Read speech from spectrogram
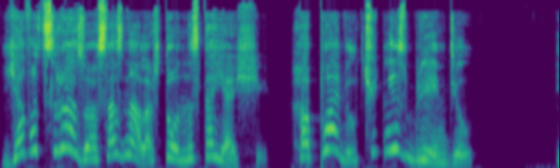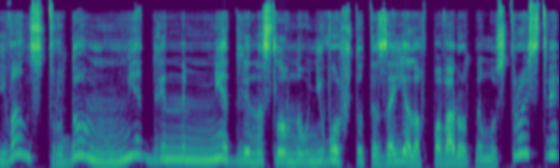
Я вот сразу осознала, что он настоящий, а Павел чуть не сбрендил. Иван с трудом, медленно-медленно, словно у него что-то заело в поворотном устройстве,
